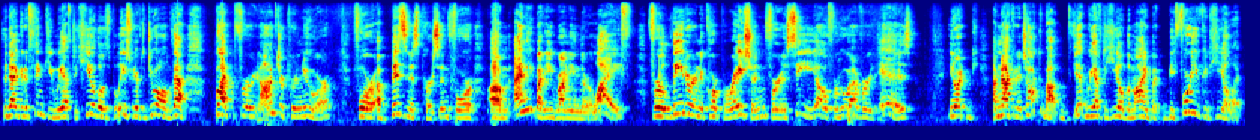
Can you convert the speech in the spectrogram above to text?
the negative thinking. We have to heal those beliefs. We have to do all of that. But for an entrepreneur for a business person for um, anybody running their life for a leader in a corporation for a ceo for whoever it is you know what i'm not going to talk about yeah, we have to heal the mind but before you can heal it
